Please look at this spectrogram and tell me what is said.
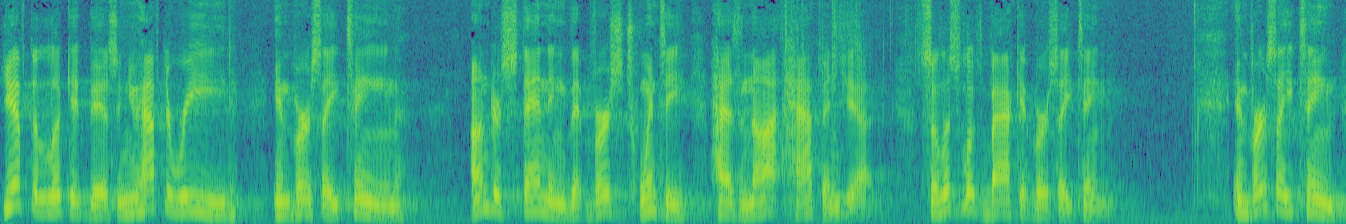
you have to look at this and you have to read in verse 18, understanding that verse 20 has not happened yet. So let's look back at verse 18. In verse 18,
